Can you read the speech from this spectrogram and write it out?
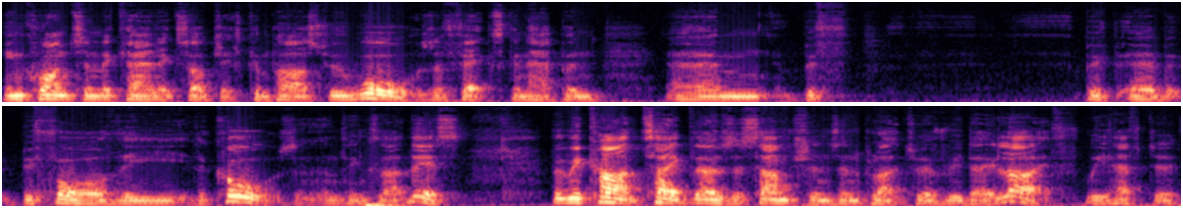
In quantum mechanics, objects can pass through walls, effects can happen um, bef- uh, before the, the cause, and, and things like this. But we can't take those assumptions and apply it to everyday life. We have to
